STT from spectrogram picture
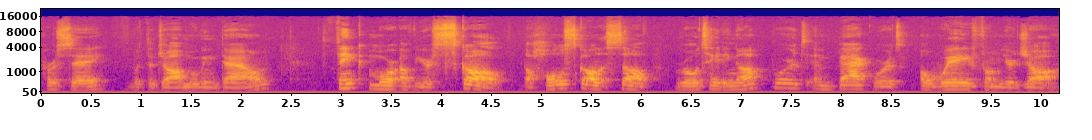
per se with the jaw moving down, think more of your skull, the whole skull itself rotating upwards and backwards away from your jaw.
